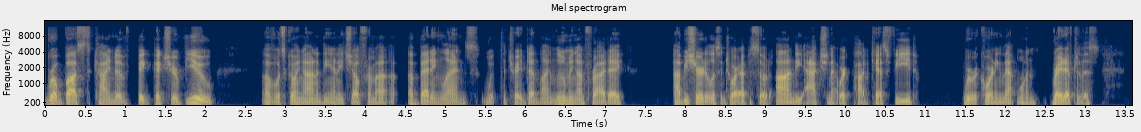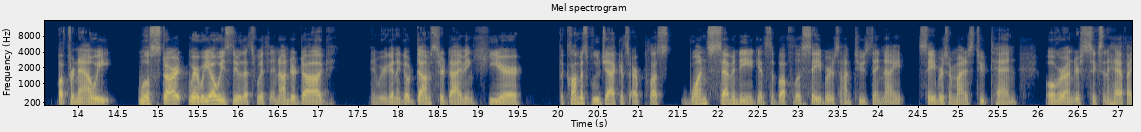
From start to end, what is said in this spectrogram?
robust kind of big picture view of what's going on in the NHL from a, a betting lens with the trade deadline looming on Friday, uh, be sure to listen to our episode on the Action Network podcast feed. We're recording that one right after this. But for now, we will start where we always do. That's with an underdog, and we're going to go dumpster diving here. The Columbus Blue Jackets are plus 170 against the Buffalo Sabres on Tuesday night. Sabres are minus 210, over under six and a half. I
